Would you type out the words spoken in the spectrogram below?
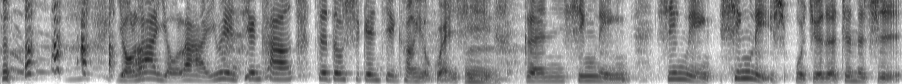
有啦有啦，因为健康，这都是跟健康有关系，嗯、跟心灵、心灵、心理，我觉得真的是，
